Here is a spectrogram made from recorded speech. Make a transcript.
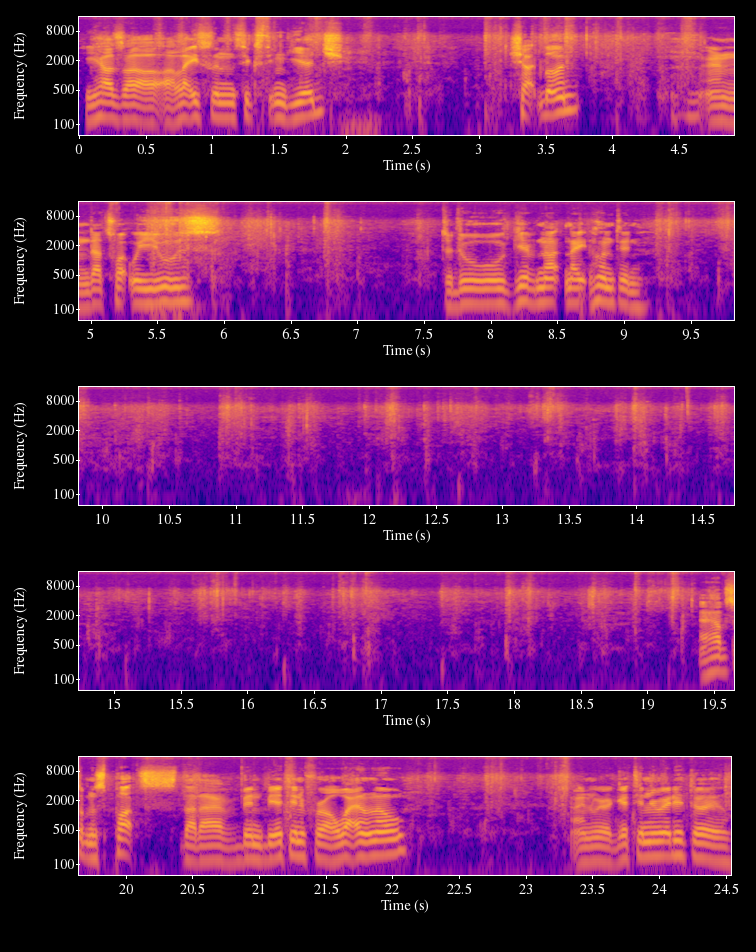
He has a, a licensed 16 gauge shotgun, and that's what we use to do gibnut night hunting. I have some spots that I've been baiting for a while now and we're getting ready to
